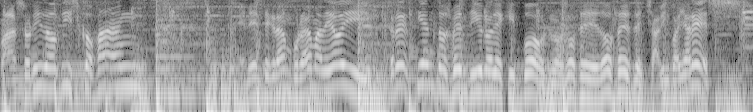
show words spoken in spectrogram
Más sonido disco fan. En este gran programa de hoy, 321 de Hitbox, los 12 de 12 de Xavi Payares.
